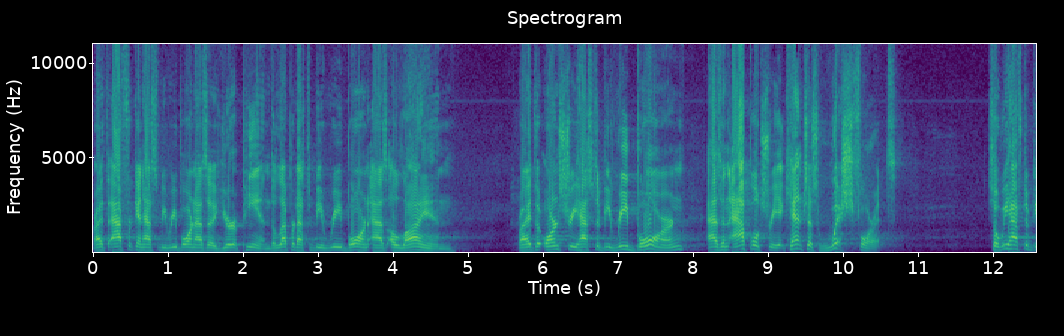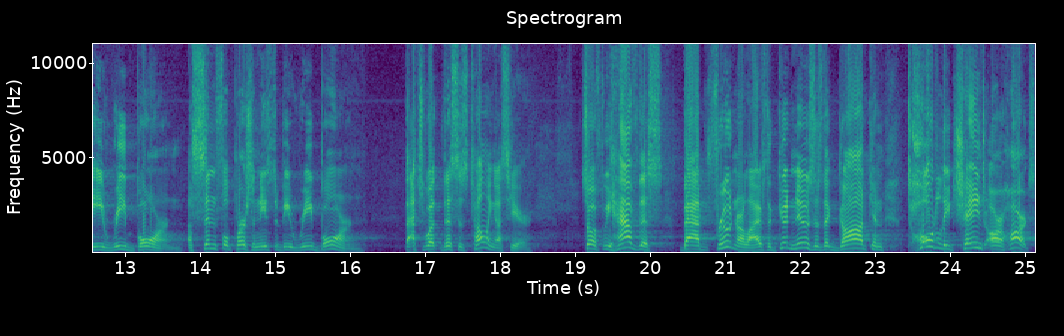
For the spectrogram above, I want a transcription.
right? The African has to be reborn as a European. The leopard has to be reborn as a lion, right? The orange tree has to be reborn as an apple tree. It can't just wish for it. So we have to be reborn. A sinful person needs to be reborn. That's what this is telling us here. So if we have this bad fruit in our lives, the good news is that God can totally change our hearts.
